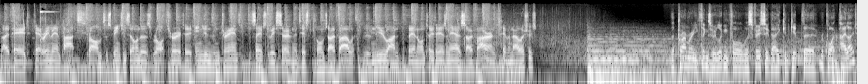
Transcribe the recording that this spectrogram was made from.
They've had Cat Reman parts from suspension cylinders right through to engines and trans. It seems to be serving the test of time so far with the new one being on 2,000 hours so far and having no issues. The primary things we are looking for was firstly they could get the required payload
